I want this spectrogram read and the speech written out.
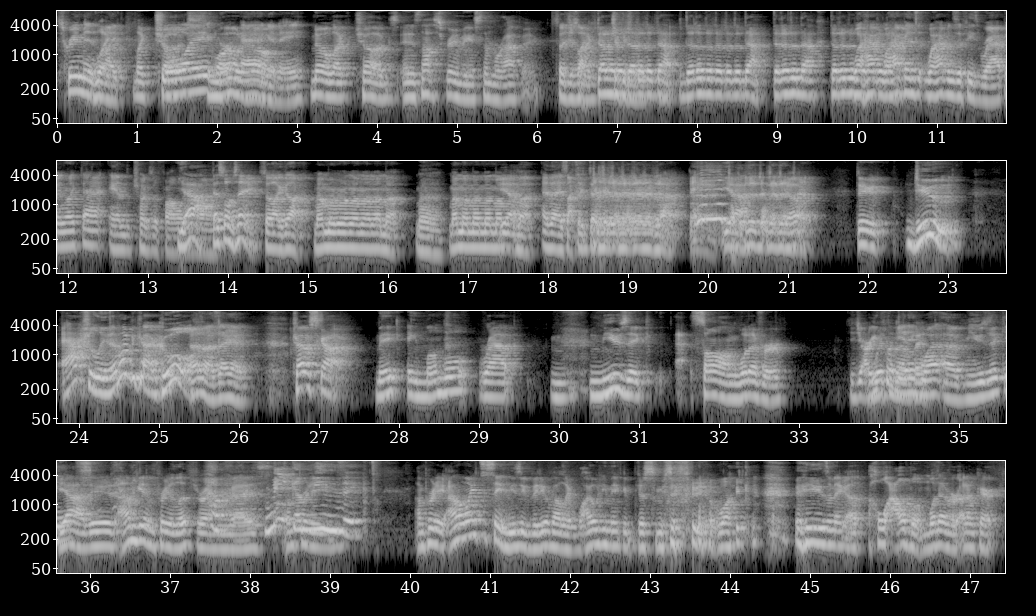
screaming like, Like like joy chugs. or no, no, no. agony. No, like chugs, and it's not screaming; it's them rapping. So just Like da da da da da da da da da da da da da da da da da da what, hap- da. what happens? What happens if he's rapping like that and the chugs are following? Yeah, that's what I'm saying. so like ma ma ma ma ma ma ma ma ma ma ma ma ma, and then it's like da- da- da- da- da- Yeah, Yep. dude, dude. Actually, that might be kind of cool. That's what I'm saying. Travis Scott, make a mumble rap music uh, song, whatever. Did you, are you forgetting band. what a music is? Yeah, dude, I'm getting pretty lift right now, guys. Make I'm a pretty, music. I'm pretty. I don't like to say music video, but I was like, why would he make it just a music video? Like, he needs to make a whole album, whatever. I don't care.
